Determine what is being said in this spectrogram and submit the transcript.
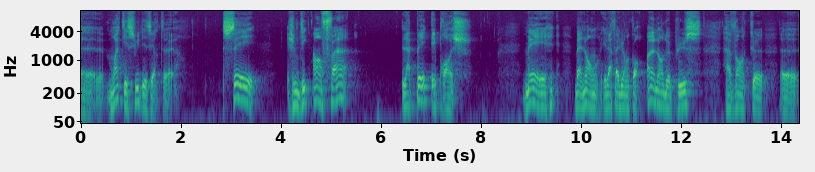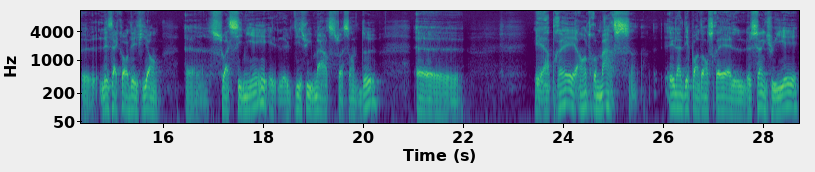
euh, moi qui suis déserteur, c'est, je me dis, enfin, la paix est proche. Mais, ben non, il a fallu encore un an de plus avant que euh, les accords d'Évian euh, soient signés, le 18 mars 62. et après, entre mars et l'indépendance réelle, le 5 juillet,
